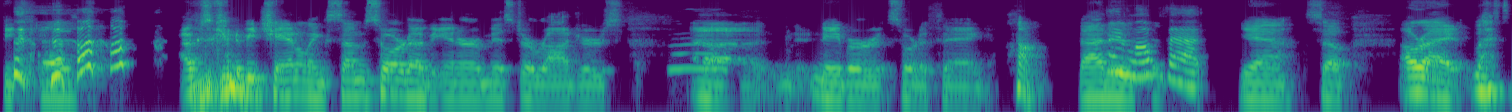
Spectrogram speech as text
because I was going to be channeling some sort of inner Mister Rogers uh, neighbor sort of thing. Huh. That I is, love that. Yeah. So all right. Let's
